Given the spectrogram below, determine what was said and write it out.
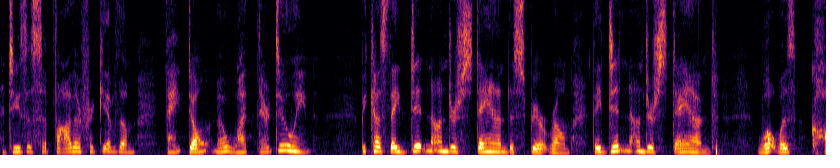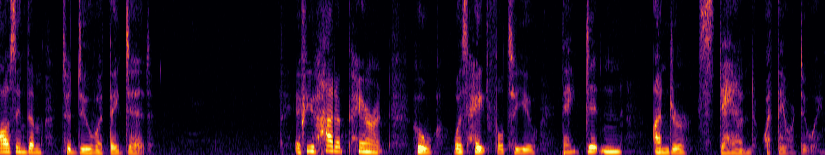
And Jesus said, Father, forgive them. They don't know what they're doing because they didn't understand the spirit realm. They didn't understand what was causing them to do what they did. If you had a parent who was hateful to you, they didn't understand what they were doing.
